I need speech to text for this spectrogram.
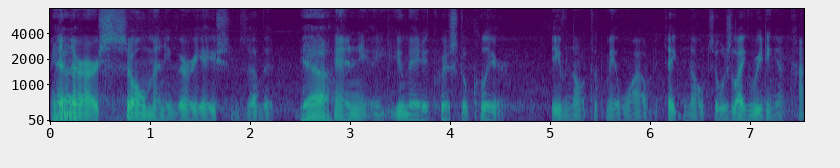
Yeah. and there are so many variations of it. Yeah. And y- you made it crystal clear, even though it took me a while to take notes. It was like reading a Co-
